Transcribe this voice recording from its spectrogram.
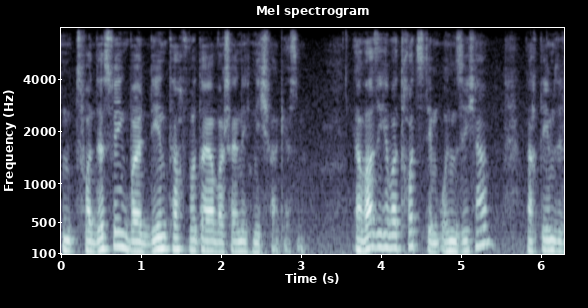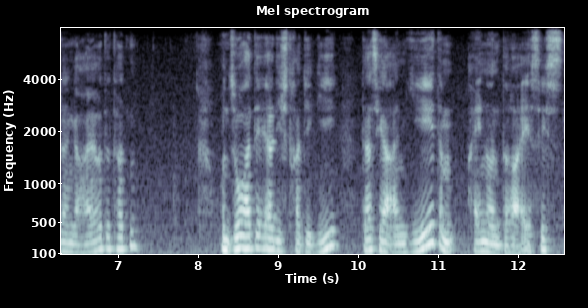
Und zwar deswegen, weil den Tag wird er ja wahrscheinlich nicht vergessen. Er war sich aber trotzdem unsicher, nachdem sie dann geheiratet hatten, und so hatte er die Strategie, dass er an jedem 31.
